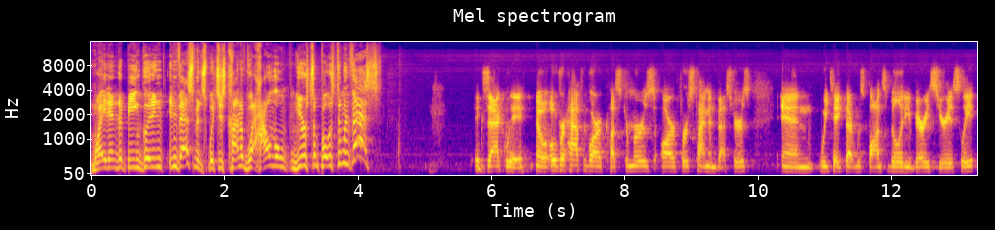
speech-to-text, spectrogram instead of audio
might end up being good in investments, which is kind of what, how the, you're supposed to invest. Exactly. You know, over half of our customers are first-time investors, and we take that responsibility very seriously.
